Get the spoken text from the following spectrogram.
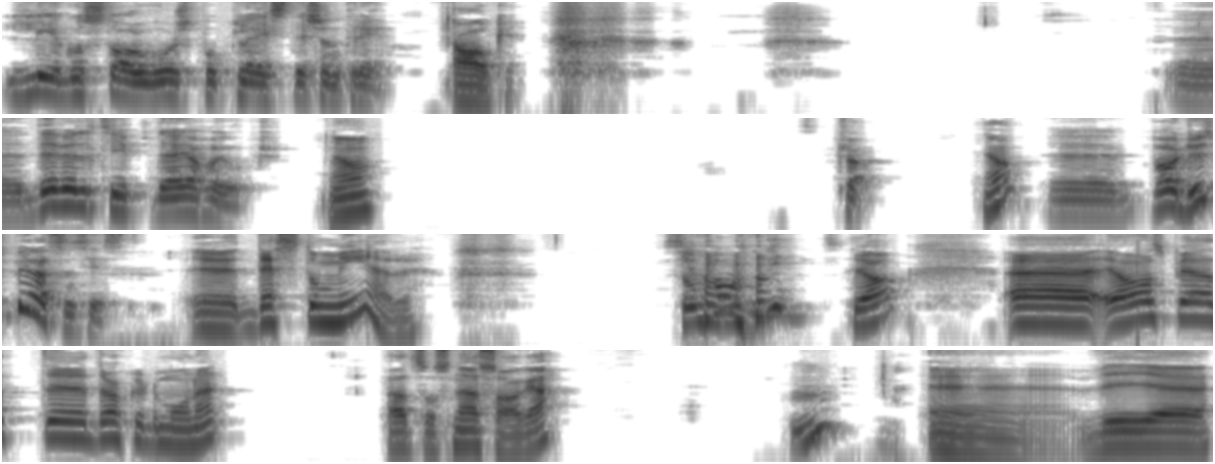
Lego Star Wars på Playstation 3. Ja, okej. Eh, det är väl typ det jag har gjort, Ja. tror jag. Ja. Vad har du spelat sen sist? Desto mer. Som vanligt. Ja. Jag har spelat eh, Drakar och Demoner. alltså Snösaga. Mm. Eh, vi, eh,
